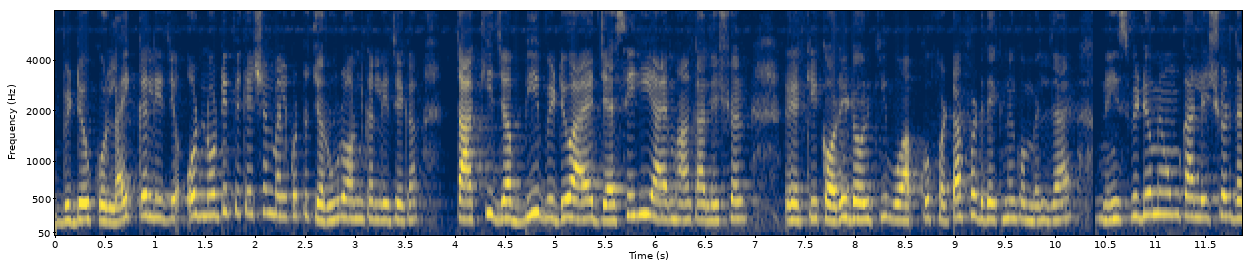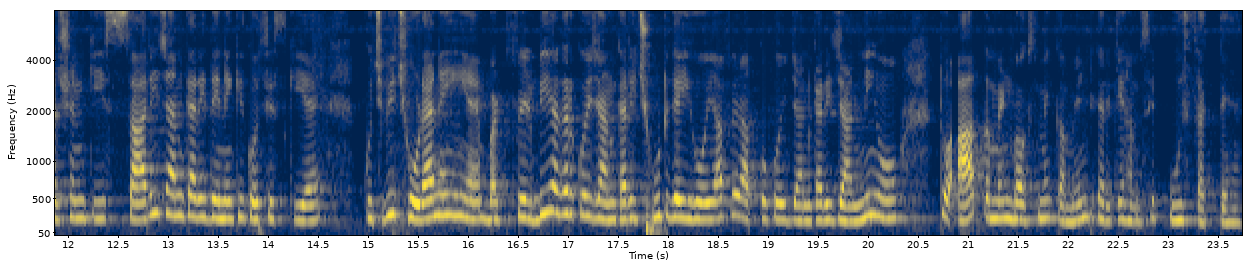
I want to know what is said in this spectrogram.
वीडियो को लाइक कर लीजिए और नोटिफिकेशन बेल को तो ज़रूर ऑन कर लीजिएगा, ताकि जब भी वीडियो आए, जैसे ही आए महाकालेश्वर के कॉरिडोर की, वो आपको फटाफट देखने को मिल जाए। इस वीडियो में ओमकालेश्वर दर्शन की सारी जानकारी देने की कोशिश की है। कुछ भी छोड़ा नहीं है बट फिर भी अगर कोई जानकारी छूट गई हो या फिर आपको कोई जानकारी जाननी हो तो आप कमेंट बॉक्स में कमेंट करके हमसे पूछ सकते हैं।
